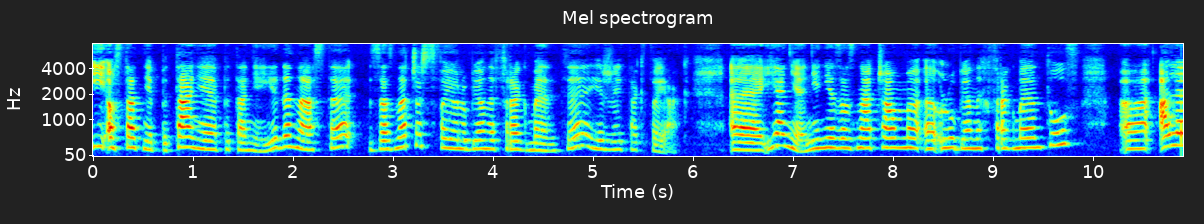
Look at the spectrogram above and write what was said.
I ostatnie pytanie, pytanie jedenaste. Zaznaczasz swoje ulubione fragmenty? Jeżeli tak, to jak? E, ja nie, nie, nie zaznaczam e, ulubionych fragmentów, e, ale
